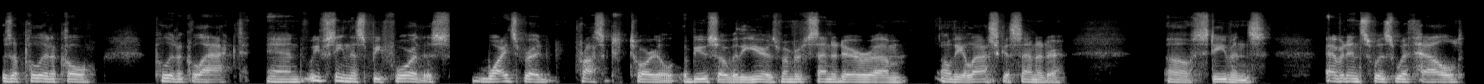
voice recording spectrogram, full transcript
was a political political act. And we've seen this before this widespread prosecutorial abuse over the years. Remember Senator, um, oh, the Alaska Senator, oh, Stevens, evidence was withheld.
